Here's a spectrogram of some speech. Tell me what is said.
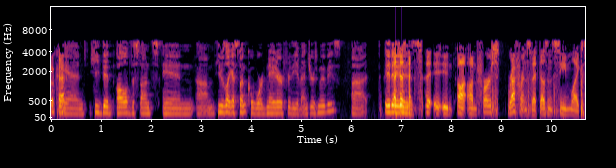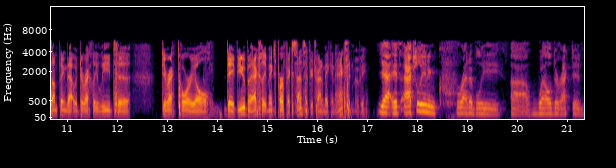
Okay. and he did all of the stunts and um he was like a stunt coordinator for the Avengers movies. Uh It is. it, it, on first reference that doesn't seem like something that would directly lead to directorial debut, but actually it makes perfect sense if you're trying to make an action movie. Yeah, it's actually an incredibly uh, well directed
